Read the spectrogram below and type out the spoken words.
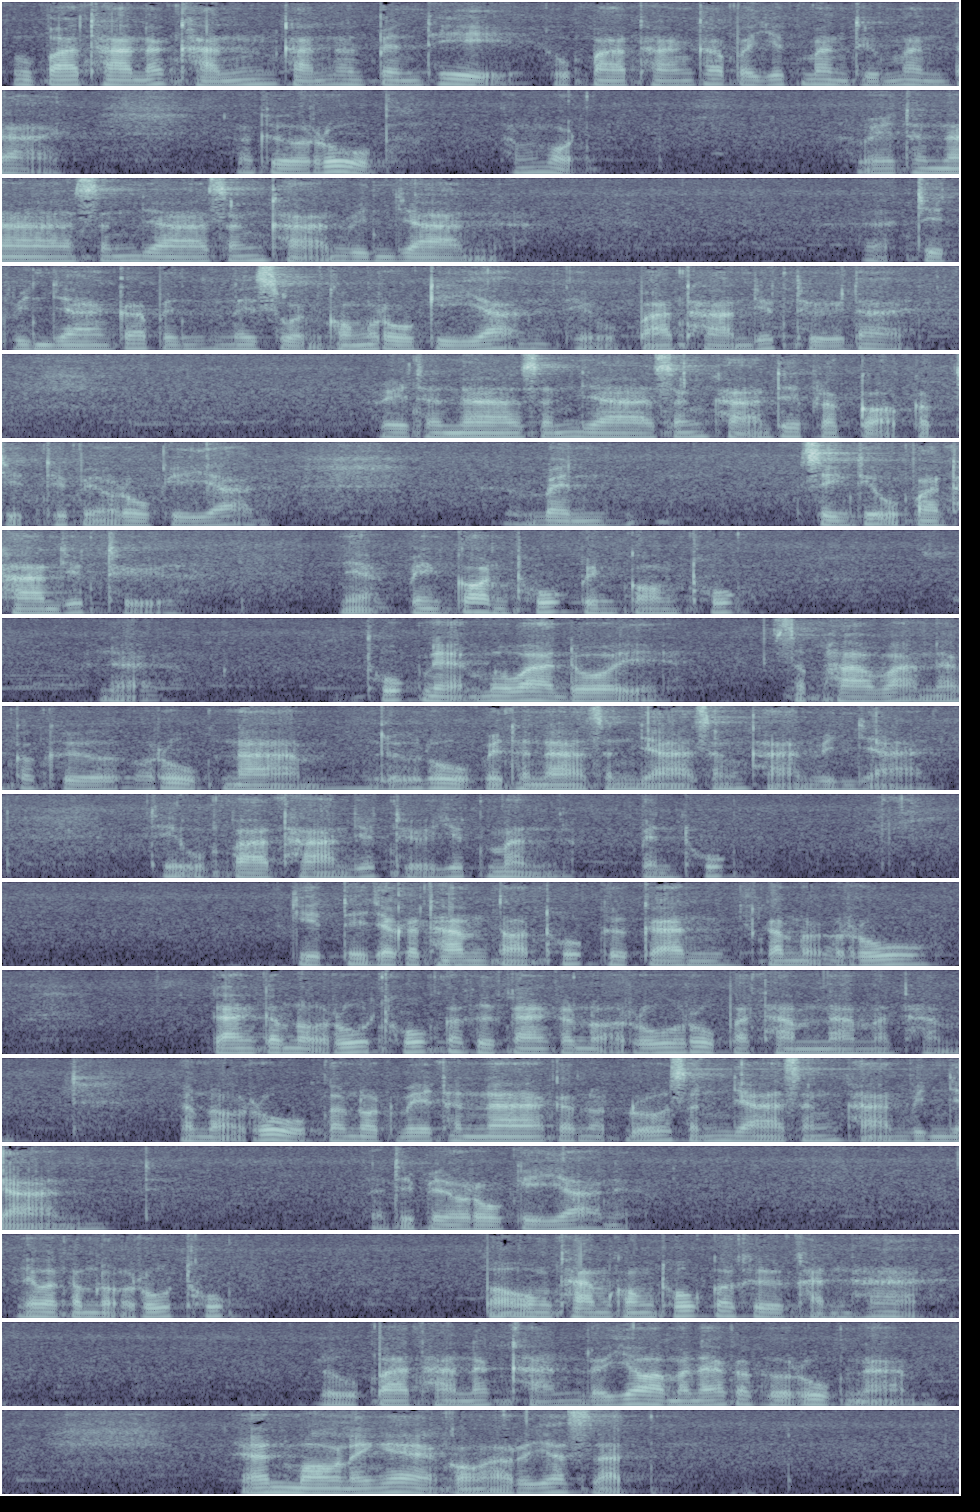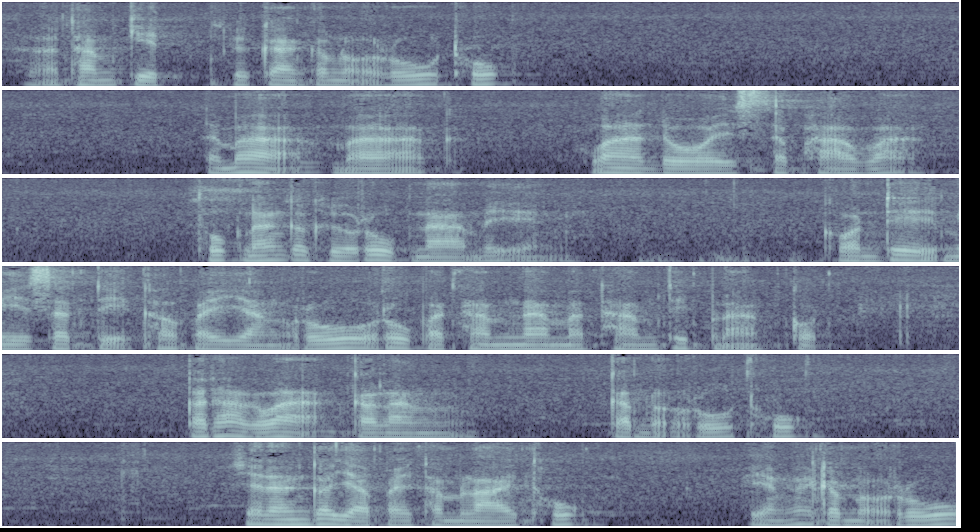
อุปาทานขันขันอันเป็นที่อุปาทานเข้าไปยึดมั่นถือมั่นได้ ก็คือรูปทั้งหมด เวทนาสัญญาสังขารวิญญาณ จิตวิญญาณก็เป็นในส่วนของโรกียะที่อุปาทานยึดถือได้ เวทนาสัญญาสังขารที่ประกอบกับจิตที่เป็นโรกียะเป็นสิ่งที่อุปาทานยึดถือเนี่ยเป็นก้อนทุกข์เป็นกองทุกข์นะทุกข์เนี่ยเมื่อว่าโดยสภาวะนะก็คือรูปนาม หรือรูปเวทนาสัญญาสังขารวิญญาณ ที่อุปาทานยึดถือยึดมั่นเป็นทุกข์ กิจที่จะกระทำต่อทุกข์คือการกำหนดรู้ การกำหนดรู้ทุกข์ก็คือการกำหนดรู้รูปธรรมนามธรรมกำหนดรูปกำหนดเวทนากำหนดรู้สัญญาสังขารวิญญาณ ที่เป็นโรกียะเนี่ยเรียกว่ากำหนดรู้ทุกข์เพราะองค์ธรรมของทุกข์ก็คือขันห้ารูปาทานขันหรือย่อมาแล้วก็คือรูปนาม ฉะนั้นมองในแง่ของอริยสัจทำกิจคือการกำหนดรู้ทุกข์แต่ว่ามาว่าโดยสภาวะ ทุกนั้นก็คือรูปนามนี่เอง คนที่มีสติเข้าไปอย่างรู้รูปธรรมนามธรรมที่ปรากฏ ก็เท่ากับว่ากำลังกำหนดรู้ทุกข์ ฉะนั้นก็อย่าไปทำลายทุกข์ เพียงให้กำหนดรู้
